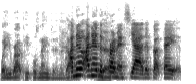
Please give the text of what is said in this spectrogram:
where you write people's names in and they die. I know. I know the Yeah. premise. Yeah, they've got they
